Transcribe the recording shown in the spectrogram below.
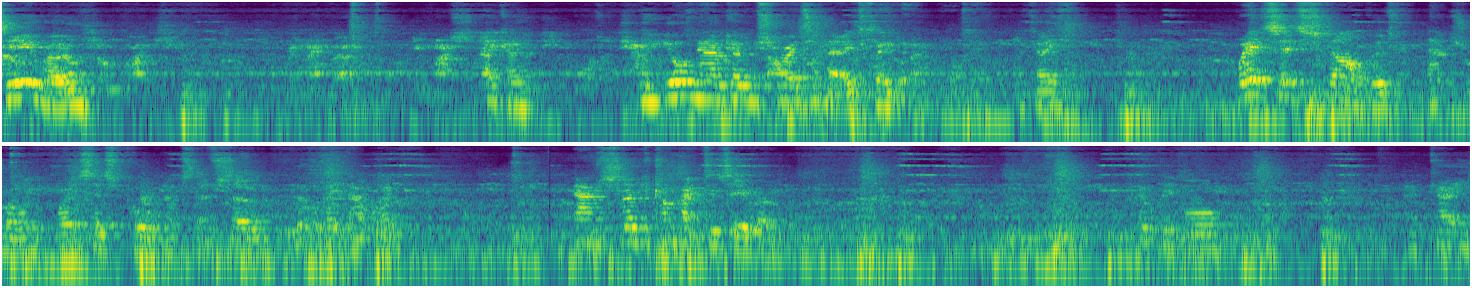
Zero. Okay. Well, You're now going straight ahead. Okay. Where it says starboard, that's right. Where it says port, that's left. So a little bit that way. Now slowly come back to zero. A little bit more. Okay,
